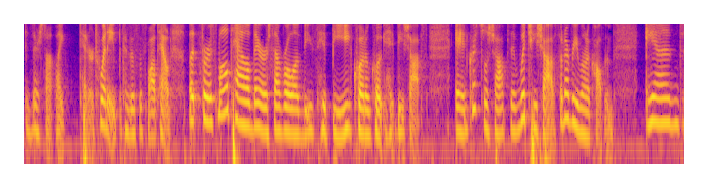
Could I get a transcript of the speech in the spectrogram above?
there's not like 10 or 20 because it's a small town. But for a small town, there are several of these hippie, quote unquote, hippie shops and crystal shops and witchy shops, whatever you want to call them. And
